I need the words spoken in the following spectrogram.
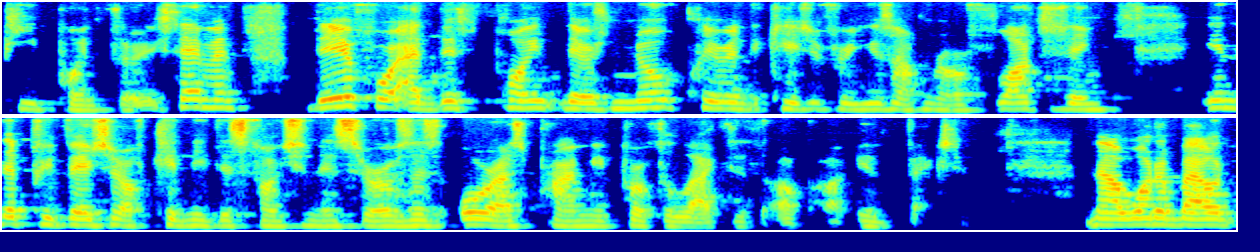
P.37. Therefore, at this point, there's no clear indication for use of norfloxacin in the prevention of kidney dysfunction and cirrhosis or as primary prophylaxis of uh, infection. Now, what about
